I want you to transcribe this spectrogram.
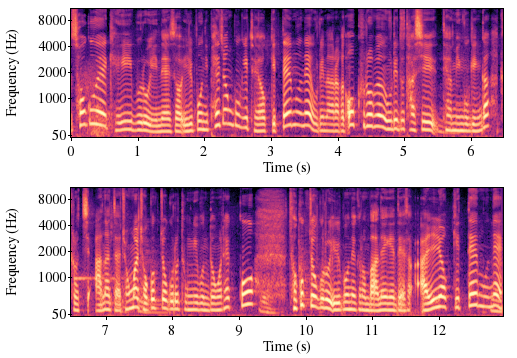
서구의 개입으로 인해서 일본이 패전국이 되었기 때문에 우리나라가 어 그러면 우리도 다시 대한민국인가 그렇지 않았잖아요. 정말 적극적으로 독립운동을 했고 적극적으로 일본의 그런 만행에 대해서 알렸기 때문에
